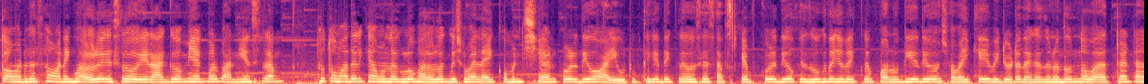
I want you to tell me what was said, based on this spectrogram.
তো আমার কাছে অনেক ভালো লেগেছিলো, এর আগেও আমি একবার বানিয়েছিলাম। তো তোমাদের কেমন লাগল? ভালো লাগলে সবাই লাইক কমেন্ট শেয়ার করে দিও। আর ইউটিউব থেকে দেখলে হচ্ছে সাবস্ক্রাইব করে দিও। ফেসবুক থেকে দেখলে ফলো দিয়ে দিও। সবাইকে ভিডিওটা দেখার জন্য ধন্যবাদ। টাটা।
